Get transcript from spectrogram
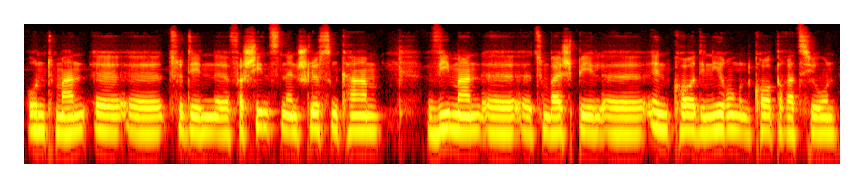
und man äh, äh, zu den äh, verschiedensten Entschlüssen kam, wie man zum Beispiel in Koordinierung und Kooperation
